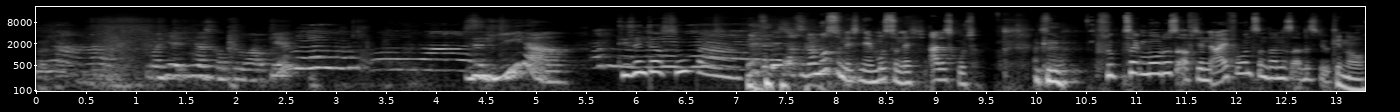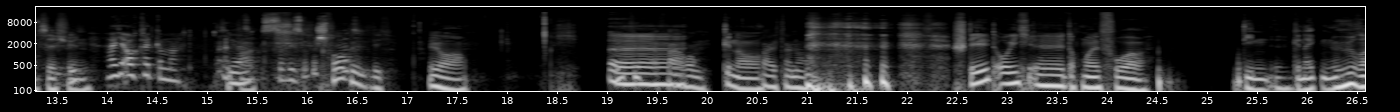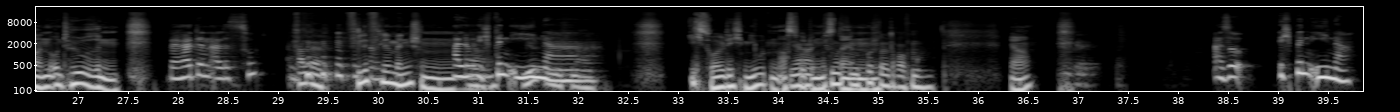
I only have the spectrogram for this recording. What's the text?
Guck mal, hier Inas Kopfhörer, okay? Die sind lila. Die sind doch super. Willst du nicht? Achso, dann musst du nicht. Nee, musst du nicht. Alles gut. So. Flugzeugmodus auf den iPhones und dann ist alles gut. Genau, sehr schön. Habe ich auch gerade gemacht. Ja, Ist sowieso gespielt. vorbildlich. Ja. Äh, genau. reicht da noch. Stellt euch äh, doch mal vor, den äh, geneigten Hörern und Hörerinnen. Wer hört denn alles zu? Alle. Viele, viele Menschen. Hallo, Ja. ich bin Ina. Ich soll dich muten. Achso, ja, du ich musst muss den deinen. Puschel drauf machen. Ja. Also, ich bin Ina.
